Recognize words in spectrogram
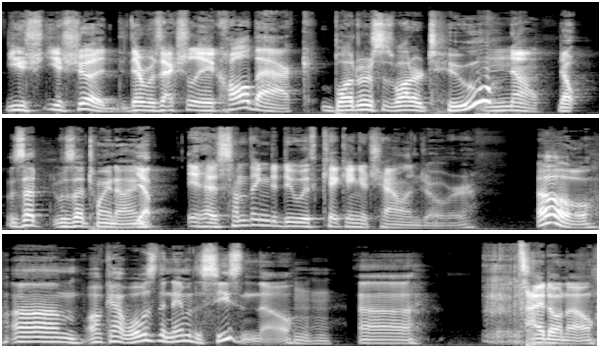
You sh- you should. There was actually a callback. Blood versus Water two. No. No. Was that was that twenty nine? Yep. It has something to do with kicking a challenge over. Oh, um, oh god, what was the name of the season though? Mhm. Uh, I don't know.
